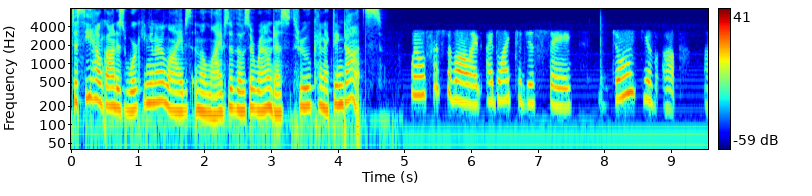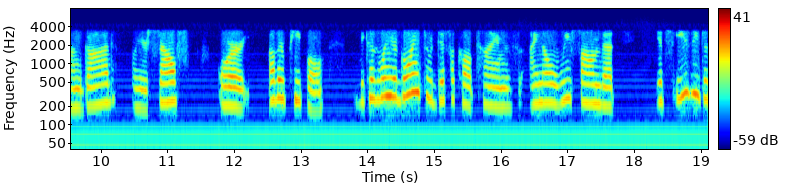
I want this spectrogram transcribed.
to see how God is working in our lives and the lives of those around us through connecting dots? Well, first of all, I'd, I'd like to just say don't give up on God or yourself or other people because when you're going through difficult times, I know we found that it's easy to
